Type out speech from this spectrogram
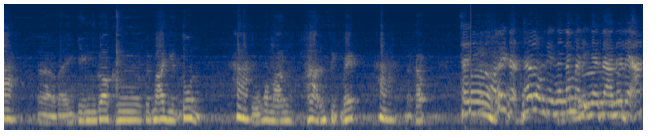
ค่ะอ่าแต่จริงๆก็คือเป็นไม้ยืนต้นค่ะสูงประมาณห้าถึงสิบเมตรค่ะนะครับใช่เฮ้ยถ้าเราเรียนกันนั้นมาเรียนอาจารย์ได้เลยอะ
